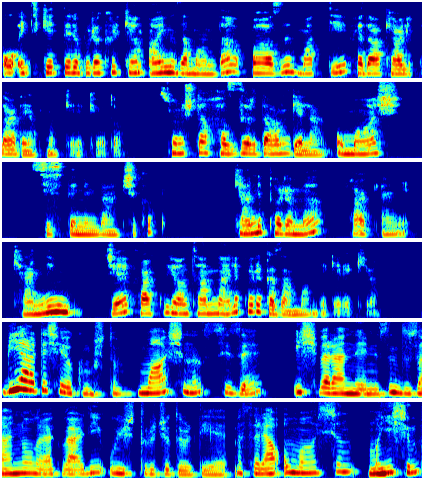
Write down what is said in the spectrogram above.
O etiketleri bırakırken aynı zamanda bazı maddi fedakarlıklar da yapmak gerekiyordu. Sonuçta hazırdan gelen o maaş sisteminden çıkıp kendi paramı fark yani kendimce farklı yöntemlerle para kazanmam da gerekiyor. Bir yerde şey okumuştum. Maaşınız size işverenlerinizin düzenli olarak verdiği uyuşturucudur diye. Mesela o maaşın, mayışın,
